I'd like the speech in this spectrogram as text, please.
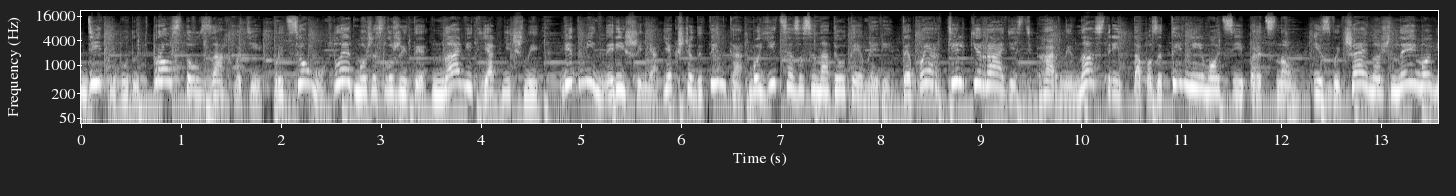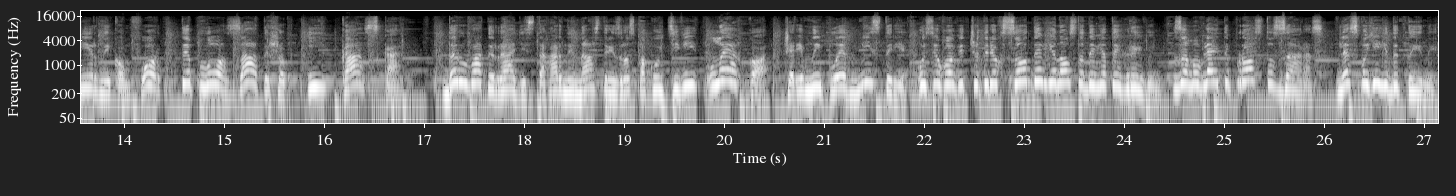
Діти будуть просто у захваті. При цьому плед може служити навіть як нічник. Відмінне рішення, якщо дитинка боїться засинати у темряві. Тепер тільки радість, гарний настрій та позитивні емоції перед сном. І, звичайно ж, неймовірний комфорт, тепло, затишок і казка. Дарувати радість та гарний настрій з розпакуй ТІВІ легко. Чарівний плед містері усього від 499 гривень. Замовляйте просто зараз для своєї дитини,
